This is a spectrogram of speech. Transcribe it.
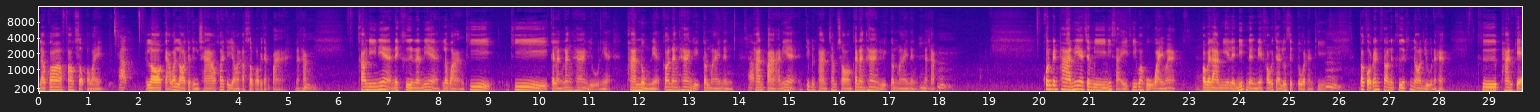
แล้วก็เฝ้าศพเอาไว้ ครับ รอกะว่ารอจนถึงเช้าค่อยทยอยเอาศพออกไปจากป่านะครับ คราวนี้เนี่ยในคืนนั้นเนี่ยระหว่างที่ที่กำลังนั่งห้างอยู่เนี่ยพรานหนุ่มเนี่ยก็นั่งห้างอยู่อีกต้นไม้หนึ่งครับพรานป่าเนี่ยที่เป็นพรานช่ำชองก็นั่งห้างอยู่อีกต้นไม้หนึ่งนะครับอืมคนเป็นพรานเนี่ยจะมีนิสัยที่ว่าหูไวมาก พอเวลามีอะไรนิดหนึ่งเนี่ยเขาก็จะรู้สึกตัวทันทีอืมปรากฏว่าตอนกลางคืนที่นอนอยู่นะฮะ คือพรานแก่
